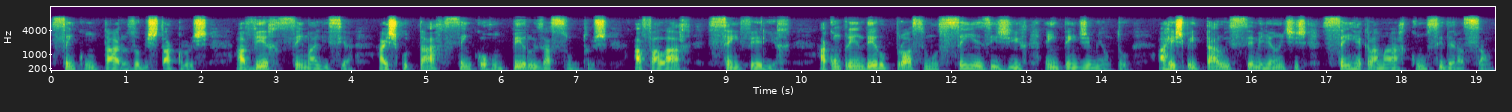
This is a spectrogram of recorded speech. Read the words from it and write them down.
sem contar os obstáculos, a ver sem malícia, a escutar sem corromper os assuntos, a falar sem ferir, a compreender o próximo sem exigir entendimento, a respeitar os semelhantes sem reclamar consideração,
